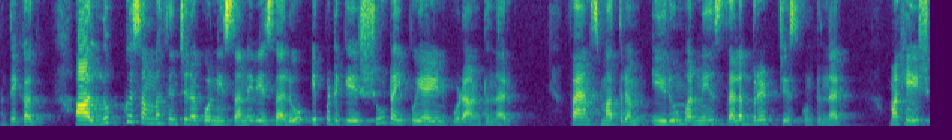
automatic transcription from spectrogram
అంతేకాదు ఆ లుక్కు సంబంధించిన కొన్ని సన్నివేశాలు ఇప్పటికే షూట్ అయిపోయాయని కూడా అంటున్నారు. ఫ్యాన్స్ మాత్రం ఈ రూమర్ని సెలబ్రేట్ చేసుకుంటున్నారు. మహేష్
